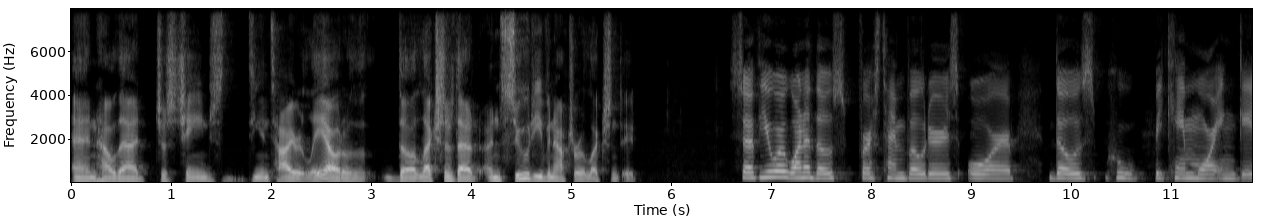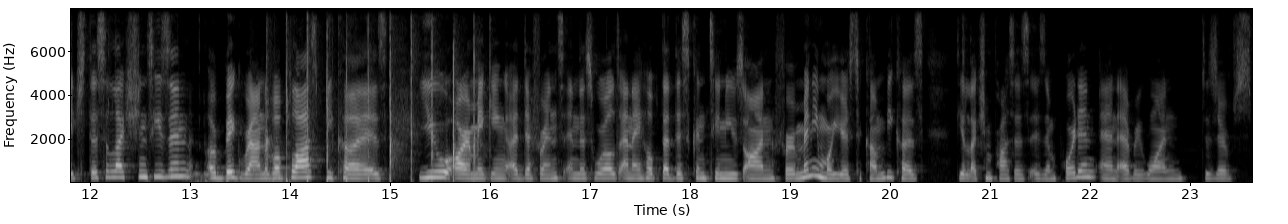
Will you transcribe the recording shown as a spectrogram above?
and how that just changed the entire layout of the elections that ensued even after election date. So if you were one of those first time voters or those who became more engaged this election season, a big round of applause because you are making a difference in this world. And I hope that this continues on for many more years to come because the election process is important and everyone deserves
